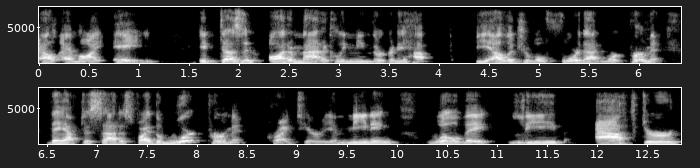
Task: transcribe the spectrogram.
LMIA, it doesn't automatically mean they're going to have be eligible for that work permit. They have to satisfy the work permit criteria, meaning will they leave after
